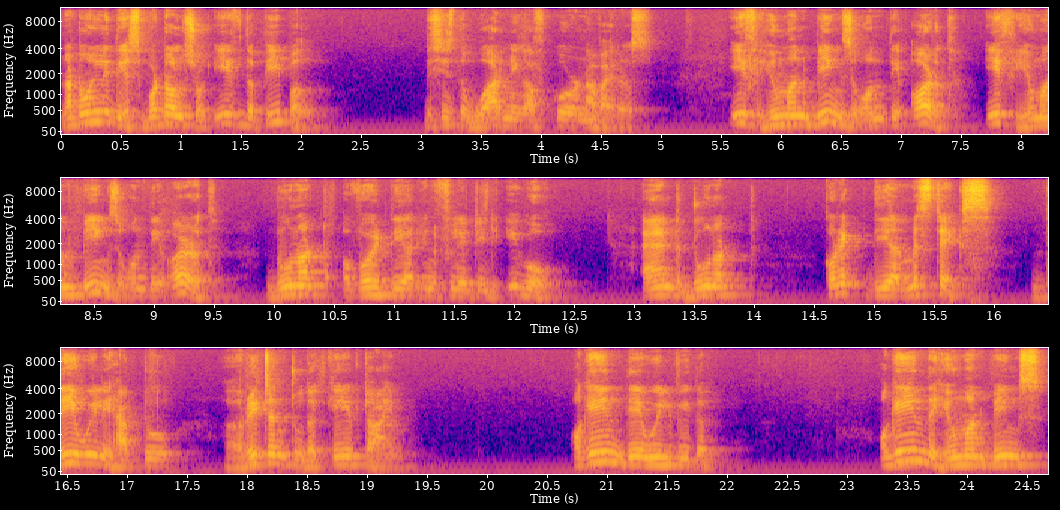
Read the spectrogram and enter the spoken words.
Not only this, but also if the people, this is the warning of coronavirus, if human beings on the earth, if human beings on the earth do not avoid their inflated ego and do not correct their mistakes, they will have to Uh, return to the cave time. Again, they will be the again the human beings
